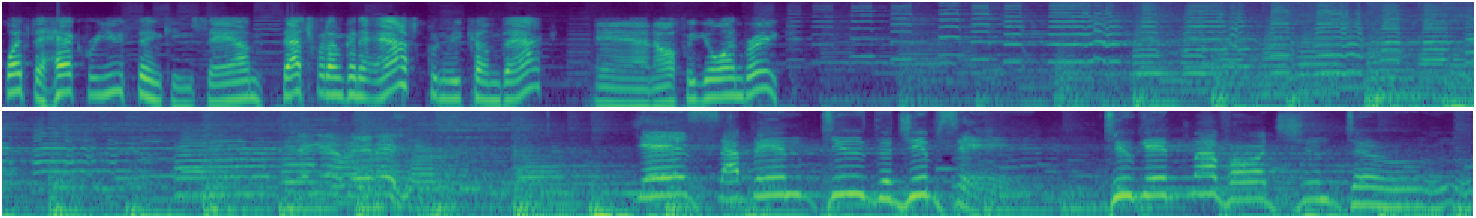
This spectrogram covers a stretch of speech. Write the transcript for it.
what the heck were you thinking, Sam? That's what I'm gonna ask when we come back, and off we go on break. Yes, I've been to the gypsy to get my fortune told.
